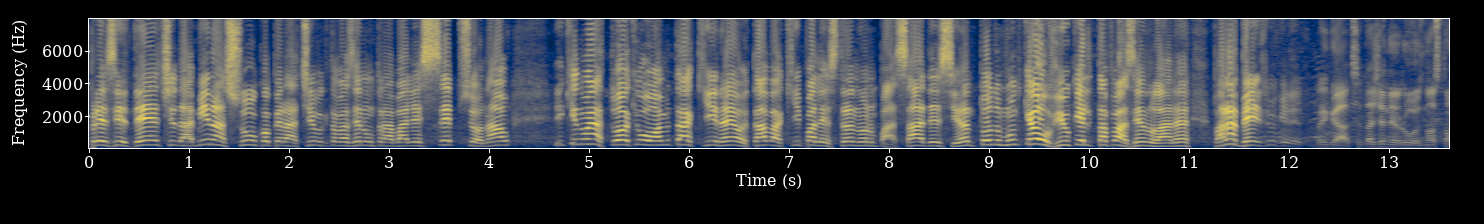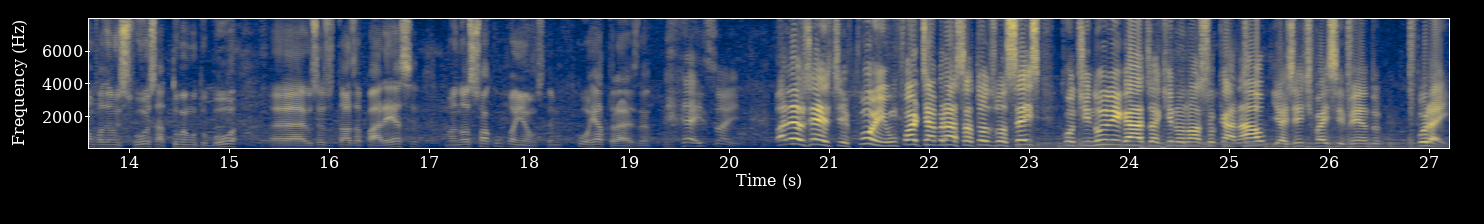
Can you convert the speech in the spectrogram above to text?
presidente da Minasul Cooperativa, que está fazendo um trabalho excepcional e que não é à toa que o homem está aqui, né? Eu estava aqui palestrando no ano passado, esse ano, todo mundo quer ouvir o que ele está fazendo lá, né? Parabéns, viu, querido? Obrigado, você está generoso. Nós estamos fazendo um esforço, a turma é muito boa, é, os resultados aparecem, mas nós só acompanhamos, temos que correr atrás, né? É isso aí. Valeu, gente. Fui. Um forte abraço a todos vocês. Continuem ligados aqui no nosso canal e a gente vai se vendo por aí.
